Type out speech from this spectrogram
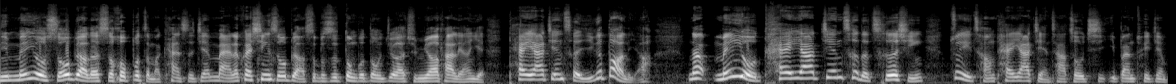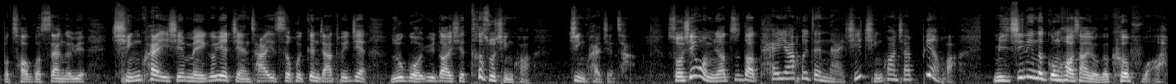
你没有手表的时候不怎么看时间，买了块新手表是不是动不动就要去瞄它两眼？胎压监测一个道理啊。那没有胎压监测的车型，最长胎压检查周期一般推荐不超过三个月，勤快一些，每个月检查一次会更加推荐。如果遇到一些特殊情况，尽快检查。首先，我们要知道胎压会在哪些情况下变化。米其林的公号上有个科普啊，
